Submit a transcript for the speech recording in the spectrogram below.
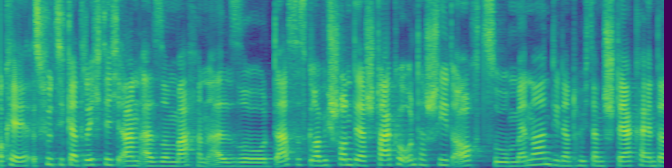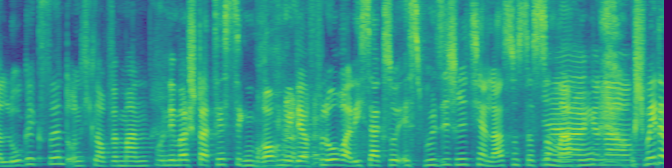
Okay, es fühlt sich gerade richtig an, also machen. Also das ist, glaube ich, schon der starke Unterschied auch zu Männern, die natürlich dann stärker in der Logik sind. Und ich glaube, wenn man... Und immer Statistiken brauchen wie der Flo, weil ich sage so, es fühlt sich richtig an, lass uns das so Ja, machen. genau. Und später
